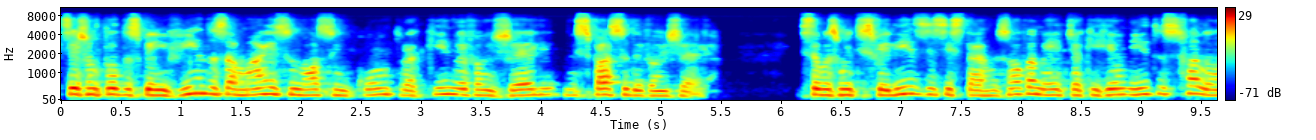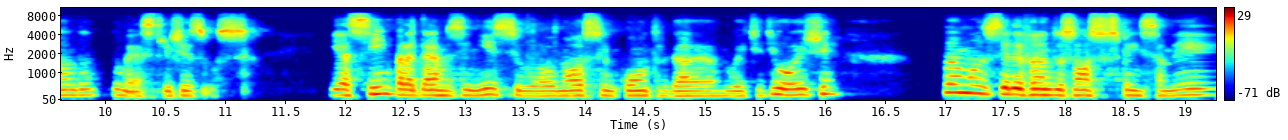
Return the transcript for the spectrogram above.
Sejam todos bem-vindos a mais o nosso encontro aqui no Evangelho, no Espaço do Evangelho. Estamos muito felizes de estarmos novamente aqui reunidos falando do Mestre Jesus. E assim, para darmos início ao nosso encontro da noite de hoje, vamos elevando os nossos pensamentos,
